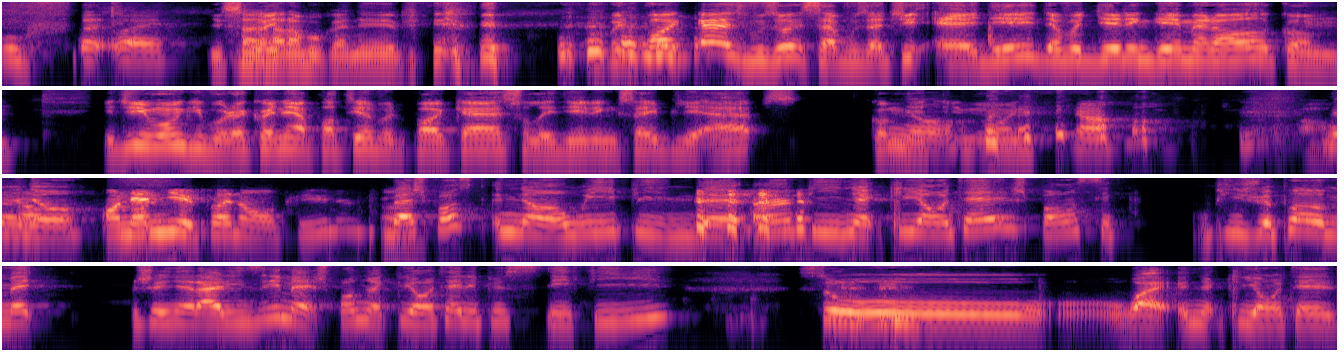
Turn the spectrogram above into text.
Ouf! Ouais. Il sent le Oui. haram au connaît. Puis... Votre podcast, vous autres, ça vous a-tu aidé dans votre dating game at all? Comme, y a-t-il du monde qui vous reconnaît à partir de votre podcast sur les dating sites et les apps? Comme Non. monde- Non. Non, Non. non. On aime mieux pas non plus. Là. Ben, je pense que non, oui. Puis de un, puis notre clientèle, je pense, c'est. Puis je veux pas mettre généraliser, mais je pense que notre clientèle est plus des filles. So, ouais, notre clientèle,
